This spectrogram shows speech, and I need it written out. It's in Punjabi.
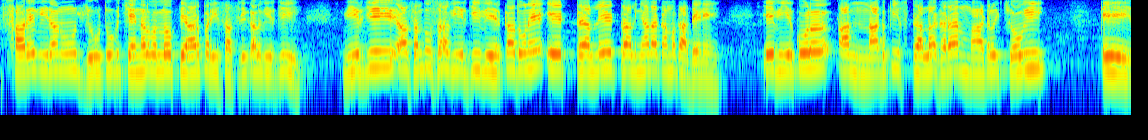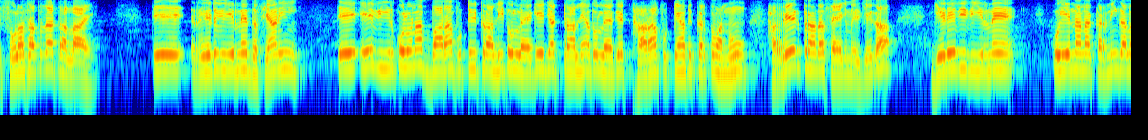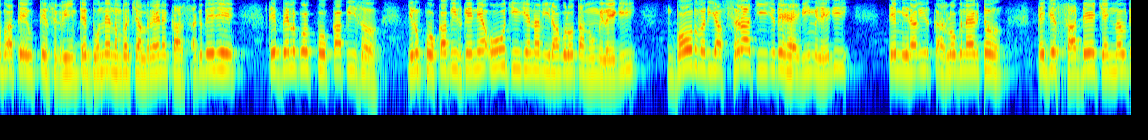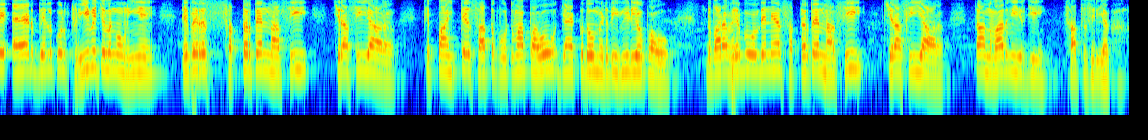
ਸਾਰੇ ਵੀਰਾਂ ਨੂੰ YouTube ਚੈਨਲ ਵੱਲੋਂ ਪਿਆਰ ਭਰੀ ਸਤਿ ਸ੍ਰੀ ਅਕਾਲ ਵੀਰ ਜੀ। ਵੀਰ ਜੀ ਆ ਸੰਧੂ ਸਾਹਿਬ, ਵੀਰ ਜੀ ਵੇਰਕਾ ਤੋਂ ਨੇ, ਇਹ ਟਰਾਲੇ ਟਰਾਲੀਆਂ ਦਾ ਕੰਮ ਕਰਦੇ ਨੇ। ਇਹ ਵੀਰ ਕੋਲ ਆ ਨਗਪੀ ਟਰਾਲਾ ਖੜਾ ਮਾਡਲ 24 ਤੇ 16 7 ਦਾ ਟਰਾਲਾ ਹੈ। ਤੇ ਰੇਟ ਵੀਰ ਨੇ ਦੱਸਿਆ ਨਹੀਂ ਤੇ ਇਹ ਵੀਰ ਕੋਲੋਂ ਨਾ 12 ਫੁੱਟੀ ਟਰਾਲੀ ਤੋਂ ਲੈ ਕੇ ਜਾਂ ਟਰਾਲਿਆਂ ਤੋਂ ਲੈ ਕੇ 18 ਫੁੱਟਿਆਂ ਤੱਕ ਤੁਹਾਨੂੰ ਹਰੇਕ ਤਰ੍ਹਾਂ ਦਾ ਸਾਈਜ਼ ਮਿਲ ਜੇਗਾ ਜਿਹੜੇ ਵੀ ਵੀਰ ਨੇ ਕੋਈ ਇਹਨਾਂ ਨਾਲ ਕਰਨੀ ਗੱਲਬਾਤ ਤੇ ਉੱਤੇ ਸਕਰੀਨ ਤੇ ਦੋਨੇ ਨੰਬਰ ਚੱਲ ਰਹੇ ਨੇ, ਕਰ ਸਕਦੇ ਜੇ। ਤੇ ਬਿਲਕੁਲ ਕੋਕਾ ਪੀਸ, ਜਿਹਨੂੰ ਕੋਕਾ ਪੀਸ ਕਹਿੰਦੇ ਆ, ਉਹ ਚੀਜ਼ ਇਹਨਾਂ ਵੀਰਾਂ ਕੋਲੋਂ ਤੁਹਾਨੂੰ ਮਿਲੇਗੀ। ਬਹੁਤ ਵਧੀਆ ਸਿਰਾ ਚੀਜ਼ ਤੇ ਹੈਵੀ ਮਿਲੇਗੀ। ਤੇ ਮੇਰਾ ਵੀਰ ਕਰ ਲੋ ਕਨੈਕਟ ਤੇ ਜੇ ਸਾਡੇ ਚੈਨਲ ਤੇ ਐਡ ਬਿਲਕੁਲ ਫ੍ਰੀ ਵਿੱਚ ਲੰਘਾਉਣੀ ਏ, ਤੇ ਫਿਰ 70 ਤੇ 79 84000 ਤੇ 5 ਤੇ 7 ਫੋਟੋਆਂ ਪਾਓ ਜਾਂ 1-2 ਮਿੰਟ ਦੀ ਵੀਡੀਓ ਪਾਓ। ਦੁਬਾਰਾ ਫਿਰ ਬੋਲ ਦਿੰਨੇ ਆ 70 ਤੇ 79 84000 ਧੰਨਵਾਦ ਵੀਰ ਜੀ। ਸਤਿ ਸ੍ਰੀ ਅਕਾਲ।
